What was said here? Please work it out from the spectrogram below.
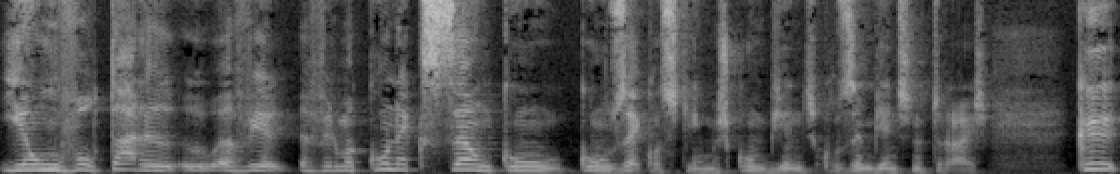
e é um voltar a, a, ver, a ver uma conexão com, com os ecossistemas, com, ambientes, com os ambientes naturais, que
